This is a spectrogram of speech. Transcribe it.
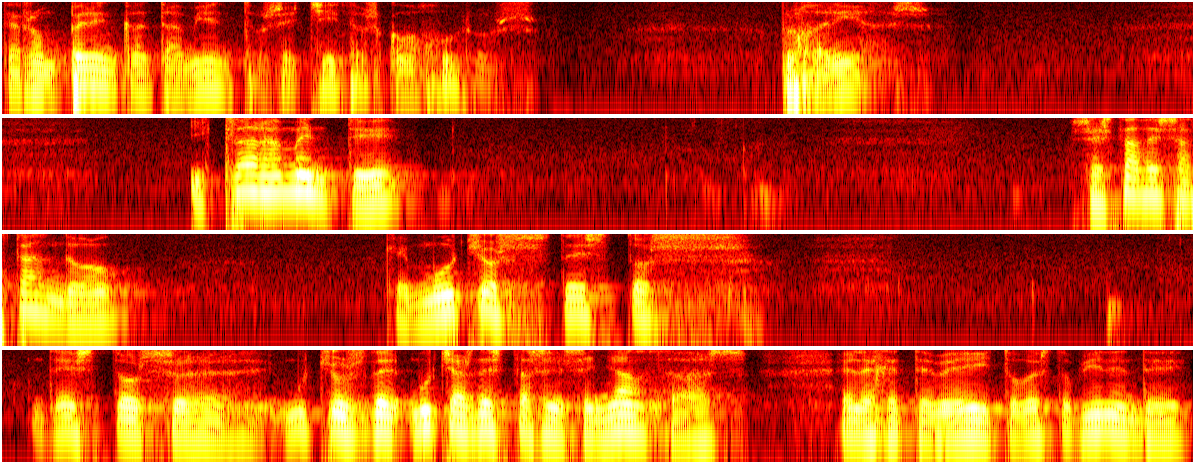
de romper encantamientos, hechizos, conjuros, brujerías. Y claramente se está desatando que muchos de estos, de estos eh, muchos de, muchas de estas enseñanzas LGTBI, todo esto vienen de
